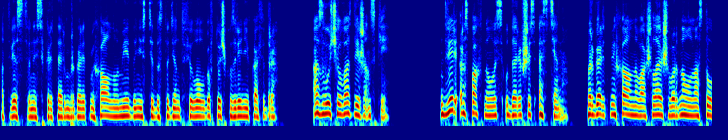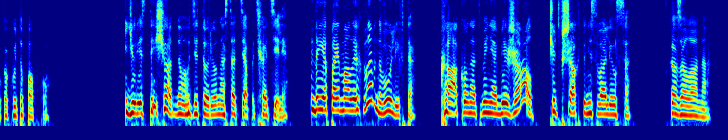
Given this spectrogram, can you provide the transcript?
Ответственный секретарь Маргарита Михайловна умеет донести до студентов-филологов точку зрения кафедры. Озвучил Воздвиженский. Дверь распахнулась, ударившись о стену. Маргарита Михайловна вошла и швырнула на стол какую-то папку. «Юристы еще одну аудиторию у нас оттяпать хотели. Да я поймала их главного у лифта. Как он от меня бежал, чуть в шахту не свалился», — сказала она.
